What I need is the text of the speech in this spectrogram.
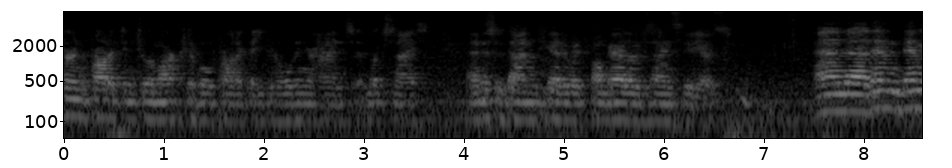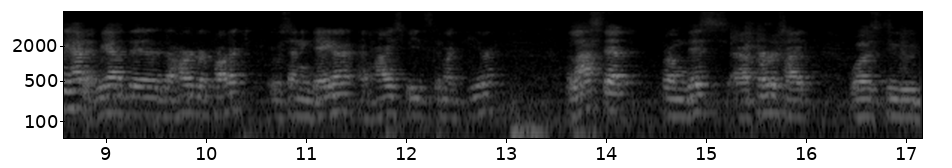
turn the product into a marketable product that you could hold in your hands. It looks nice. And this was done together with VanBerlo Design Studios. And uh, then, then we had it. We had the, the hardware product. It was sending data at high speeds to my computer. The last step from this uh, prototype was to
